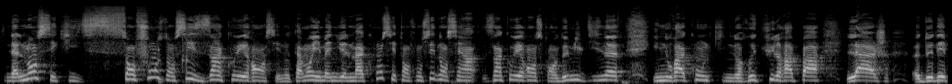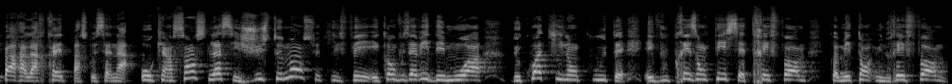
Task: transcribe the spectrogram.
finalement, c'est qu'il s'enfonce dans ses incohérences. Et notamment Emmanuel Macron s'est enfoncé dans ses incohérences. Quand en 2019, il nous raconte qu'il ne reculera pas l'âge de départ à la retraite parce que ça n'a aucun sens, là, c'est justement ce qu'il fait. Et quand vous avez des mois de quoi qu'il en coûte et vous présentez cette réforme comme étant une réforme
